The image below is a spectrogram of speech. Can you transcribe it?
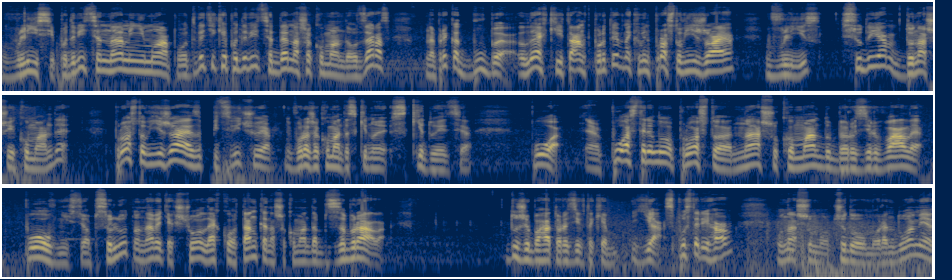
в лісі. Подивіться на мінімапу. От ви тільки подивіться, де наша команда. От зараз, наприклад, був би легкий танк противника, він просто в'їжджає в ліс сюди, до нашої команди. Просто в'їжджає, підсвічує, ворожа команда скидується по е, пострілу. Просто нашу команду би розірвали повністю, абсолютно, навіть якщо легкого танка наша команда б забрала. Дуже багато разів таке я спостерігав у нашому чудовому рандомі.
